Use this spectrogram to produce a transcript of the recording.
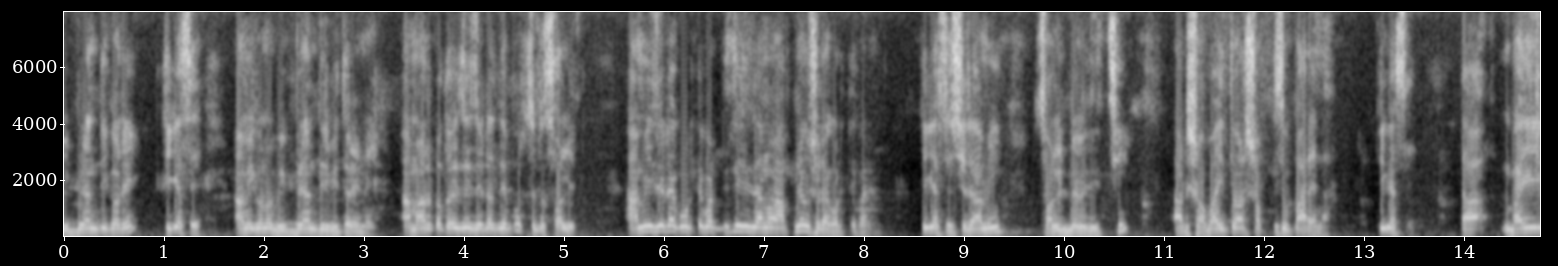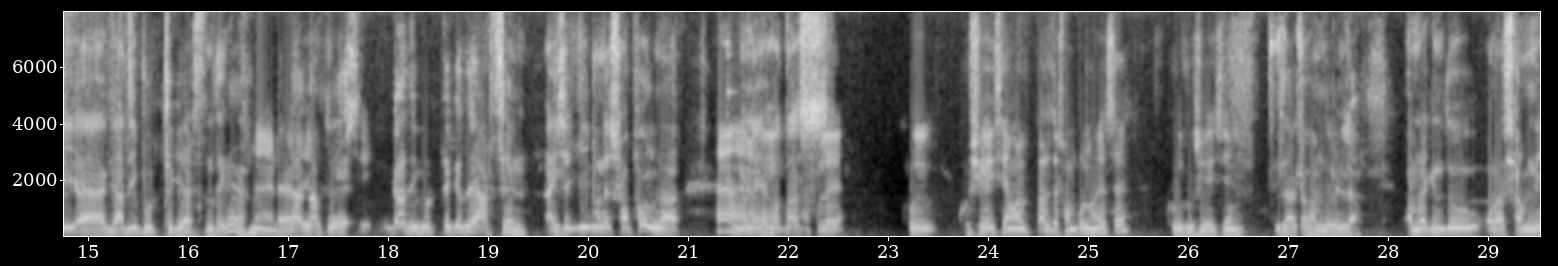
বিভ্রান্তি করে, ঠিক আছে? আমি কোনো বিভ্রান্তির ভিতরে নেই। আমার কথা হয়েছে যেটা দেবো সেটা সলিড আমি যেটা করতে পারতেছি যেন আপনিও সেটা করতে পারেন। ঠিক আছে? সেটা আমি সলিড ভেবে দিচ্ছি। আর সবাই তো আর সব কিছু পারে না। ঠিক আছে? তা ভাই গাজীপুর থেকে আসছেন তাই না? হ্যাঁ গাজীপুর আপনি থেকে গাজীপুর থেকে যে আসছেন আইসা কি মানে সফল না হ্যাঁ মানে হতাশ। আসলে খুবই খুশি হয়েছি আমার কাজটা সম্পূর্ণ হয়েছে খুবই খুশি হয়েছি আমি। যাক আলহামদুলিল্লাহ। আমরা কিন্তু ওনার সামনে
